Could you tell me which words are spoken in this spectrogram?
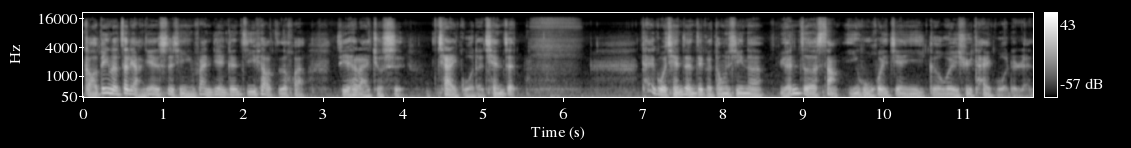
搞定了这两件事情，饭店跟机票之后，接下来就是泰国的签证。泰国签证这个东西呢，原则上银湖会建议各位去泰国的人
